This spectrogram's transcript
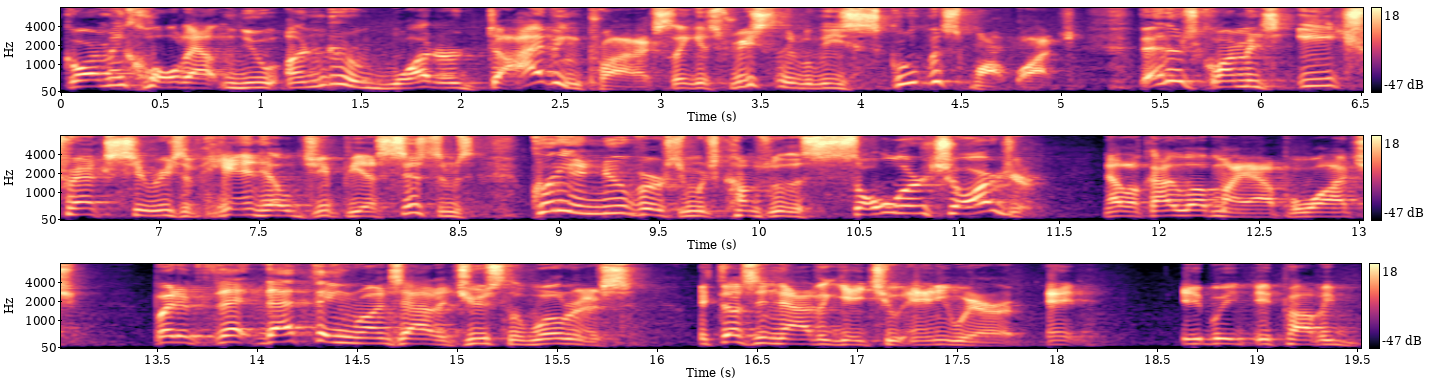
Garmin called out new underwater diving products, like its recently released Scuba smartwatch. Then there's Garmin's eTrex series of handheld GPS systems, including a new version which comes with a solar charger. Now, look, I love my Apple Watch, but if that, that thing runs out of juice in the wilderness, it doesn't navigate you anywhere. It, it would it probably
